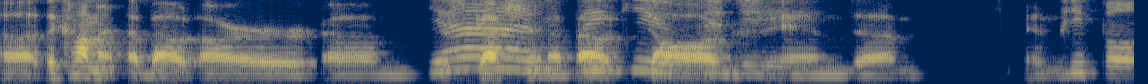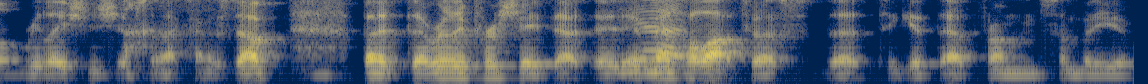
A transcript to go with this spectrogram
uh, the comment about our um, discussion about you, dogs Cindy. and um, and people relationships and that kind of stuff. But I really appreciate that. It, it meant a lot to us that to get that from somebody of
